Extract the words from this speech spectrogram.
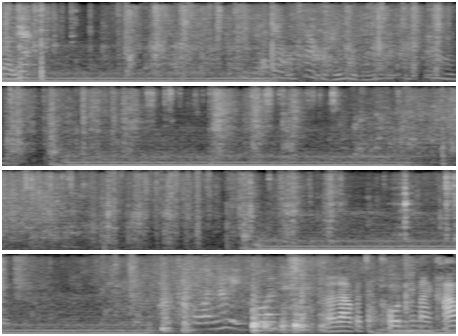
เลยเนี่ยเดี๋ยวแกเอาข้าวออกให้หมดแล้วนะเอาข้าว โคนนะหลินโคน แล้วเราก็จะคนให้มันเข้า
